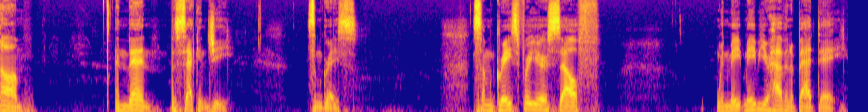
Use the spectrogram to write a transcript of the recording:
Um, and then the second G, some grace. Some grace for yourself when may- maybe you're having a bad day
